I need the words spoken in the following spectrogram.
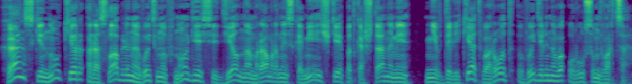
Ханский нукер, расслабленно вытянув ноги, сидел на мраморной скамеечке под каштанами невдалеке от ворот выделенного урусом дворца.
